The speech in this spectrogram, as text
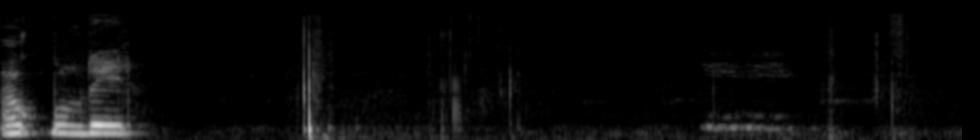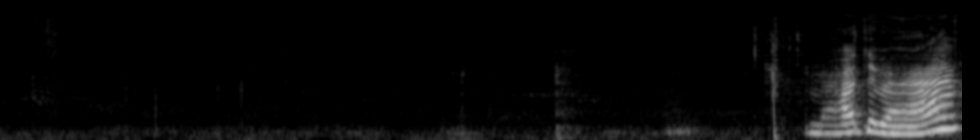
Yok bul değil. Hadi be.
